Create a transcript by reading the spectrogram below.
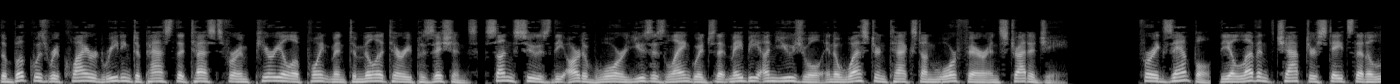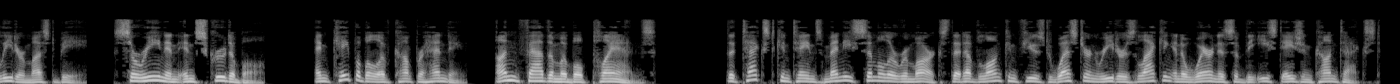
the book was required reading to pass the tests for imperial appointment to military positions. Sun Tzu's The Art of War uses language that may be unusual in a Western text on warfare and strategy. For example, the eleventh chapter states that a leader must be serene and inscrutable, and capable of comprehending unfathomable plans. The text contains many similar remarks that have long confused Western readers lacking an awareness of the East Asian context.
